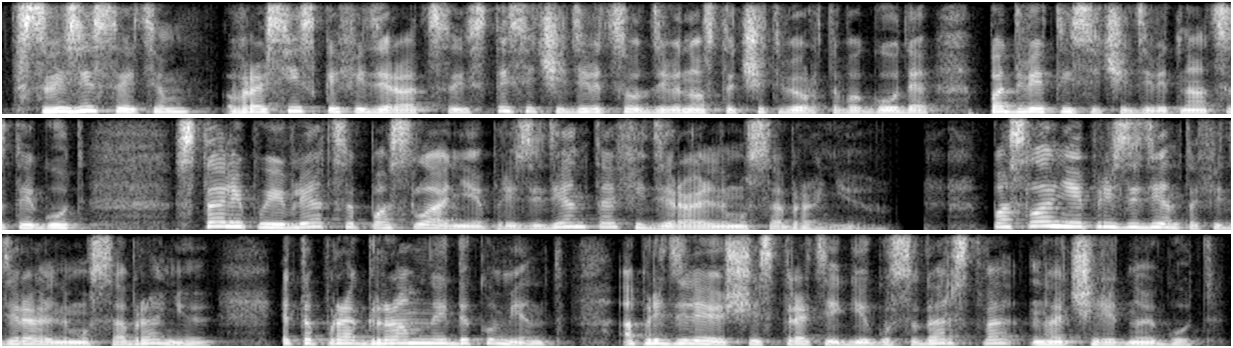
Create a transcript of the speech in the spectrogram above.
В связи с этим в Российской Федерации с 1994 года по 2019 год стали появляться послания президента Федеральному собранию. Послание президента Федеральному собранию – это программный документ, определяющий стратегию государства на очередной год.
